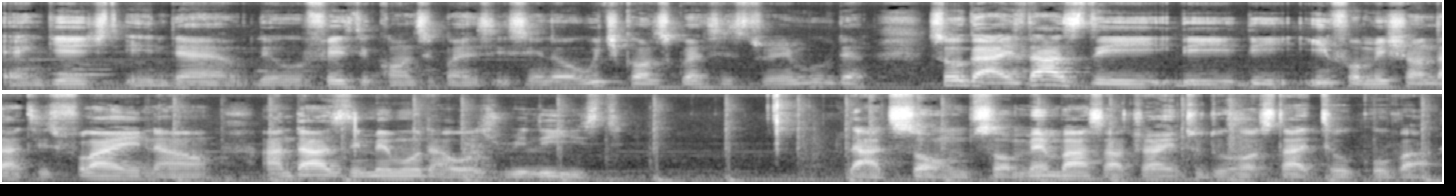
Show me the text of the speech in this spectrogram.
engaged in them they will face the consequences you know which consequences to remove them. So guys that's the the the information that is flying now and that's the memo that was released that some some members are trying to do hostile takeover.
